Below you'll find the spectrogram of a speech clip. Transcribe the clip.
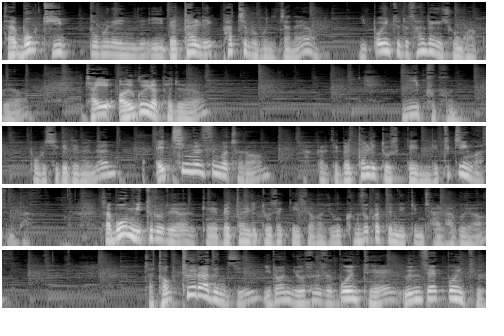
자, 목 뒷부분에 있는 이 metallic parts 부분 있잖아요. 이 포인트도 상당히 좋은 것 같고요. 자, 이 얼굴 옆에도요. 이 부분 보시게 되면은 etching을 쓴 것처럼 약간 이렇게 메탈릭 도색되어 있는 게 특징인 것 같습니다. 자, 목 밑으로도요. 이렇게 메탈릭 도색되어 있어가지고 금속 같은 느낌 잘 나고요. 자, 덕트라든지 이런 요소에서 포인트에 은색 포인트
